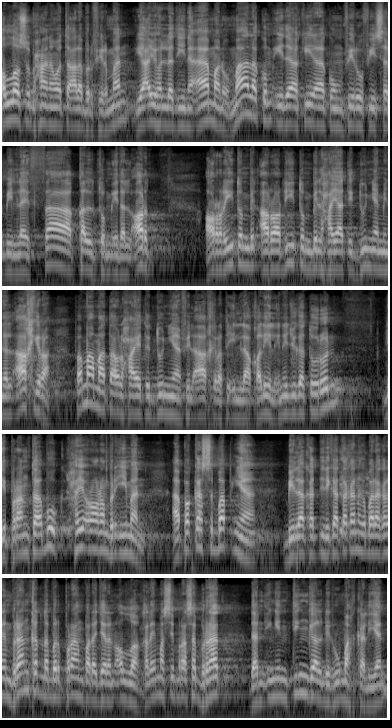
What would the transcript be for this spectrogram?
Allah Subhanahu wa taala berfirman, "Ya ayyuhalladzina amanu, ma lakum idza qila lakum firu fi sabilillahi thaqaltum ila al-ard?" Araditum bil araditum bil hayati dunya minal akhirah. Fama mataul hayati dunya fil akhirati illa qalil. Ini juga turun di perang Tabuk. Hai orang-orang beriman, apakah sebabnya Bila dikatakan kepada kalian berangkatlah berperang pada jalan Allah, kalian masih merasa berat dan ingin tinggal di rumah kalian?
